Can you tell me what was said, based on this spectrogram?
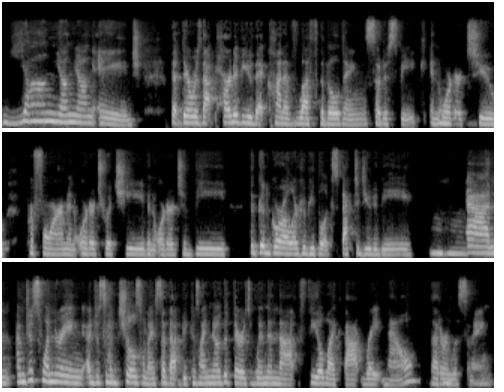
young, young, young age that there was that part of you that kind of left the building, so to speak, in mm-hmm. order to perform, in order to achieve, in order to be the good girl or who people expected you to be. Mm-hmm. And I'm just wondering, I just had chills when I said that because I know that there's women that feel like that right now that are mm-hmm. listening.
